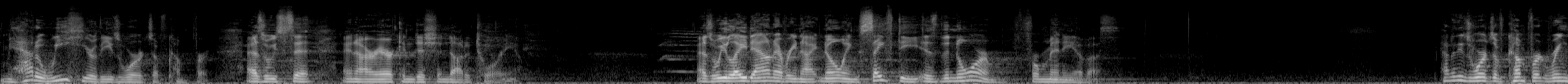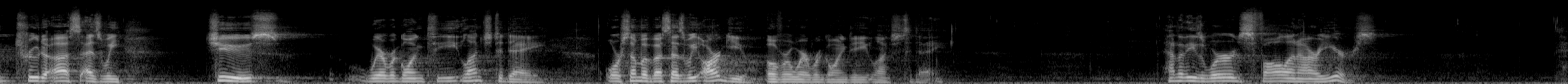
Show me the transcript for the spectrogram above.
I mean, how do we hear these words of comfort as we sit in our air conditioned auditorium? As we lay down every night knowing safety is the norm for many of us? How do these words of comfort ring true to us as we choose where we're going to eat lunch today, or some of us as we argue over where we're going to eat lunch today. How do these words fall in our ears?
